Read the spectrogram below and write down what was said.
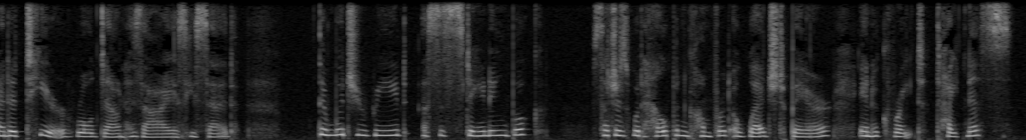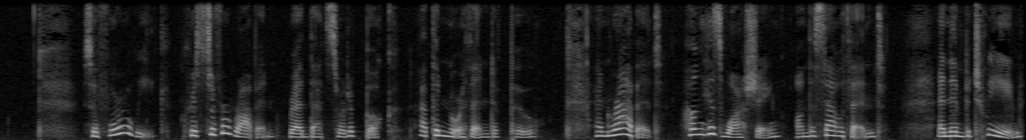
and a tear rolled down his eye as he said, Then would you read a sustaining book, such as would help and comfort a wedged bear in a great tightness? So for a week, Christopher Robin read that sort of book at the north end of Pooh, and Rabbit hung his washing on the south end, and in between,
